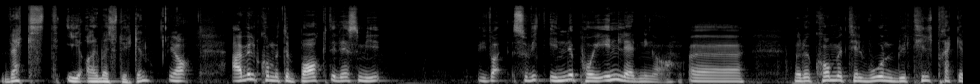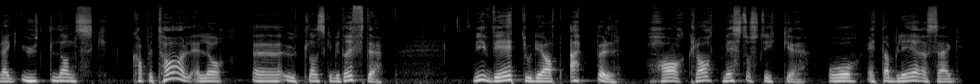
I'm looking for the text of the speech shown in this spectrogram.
vekst i arbeidsstyrken. Ja, jeg vil komme tilbake til det som vi, vi var så vidt inne på i innledninga. Uh, når det kommer til hvordan du tiltrekker deg utenlandsk kapital eller uh, utenlandske bedrifter. Vi vet jo det at Apple har klart mesterstykket å etablere seg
